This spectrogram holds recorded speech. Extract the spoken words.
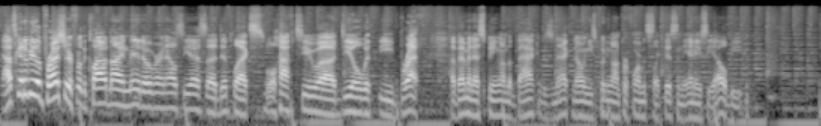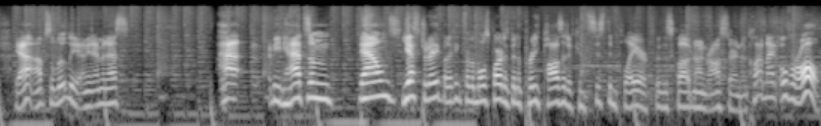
that's going to be the pressure for the Cloud9 mid over in LCS uh, Diplex. We'll have to uh, deal with the breath of EMENES being on the back of his neck, knowing he's putting on performance like this in the NACL beat. Yeah, absolutely. I mean, EMENES had, I mean, had some downs yesterday, but I think for the most part has been a pretty positive, consistent player for this Cloud9 roster. And Cloud9 overall,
